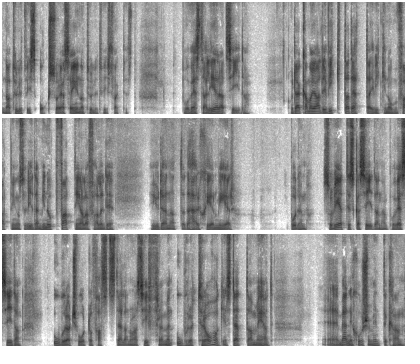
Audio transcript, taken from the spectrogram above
naturligtvis också, jag säger naturligtvis faktiskt, på västallierad sida. Och där kan man ju aldrig vikta detta i vilken omfattning och så vidare. Min uppfattning i alla fall är, det, är ju den att det här sker mer på den sovjetiska sidan än på västsidan. Oerhört svårt att fastställa några siffror, men oerhört tragiskt detta med människor som inte kan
